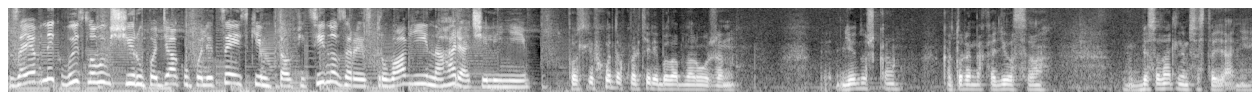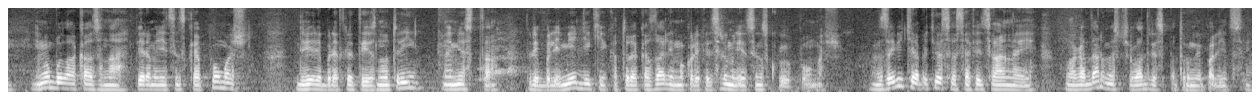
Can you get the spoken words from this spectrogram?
Заявник висловив щиру подяку поліцейським та офіційно зареєстрував її на гарячій лінії. После входа в квартире был обнаружен дедушка, который находился в бессознательном состоянии. Ему была оказана первая медицинская помощь, двери были открыты изнутри, на место прибыли медики, которые оказали ему квалифицированную медицинскую помощь. Заявитель обратился с официальной благодарностью в адрес патрульной полиции.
